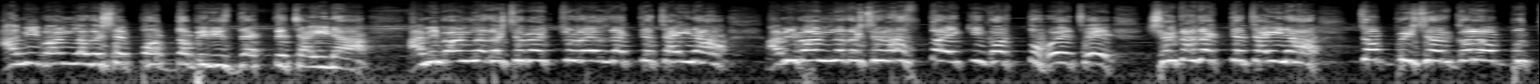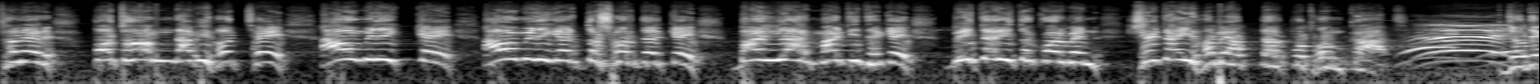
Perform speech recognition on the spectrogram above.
আমি বাংলাদেশে পদ্মা ব্রিজ দেখতে চাই না। আমি বাংলাদেশে মেট্রো রেল দেখতে চাই না। আমি বাংলাদেশের রাস্তায় কি গর্ত হয়েছে সেটা দেখতে চাই না। চব্বিশের গণ অভ্যুত্থানের প্রথম দাবি হচ্ছে আওয়ামী লীগকে আওয়ামী লীগের দোসরদেরকে বাংলার মাটি থেকে বিতাড়িত করবেন সেটাই হবে আপনার প্রথম কাজ। যদি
